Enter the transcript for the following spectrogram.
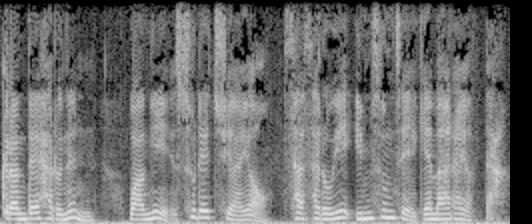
그런데 하루는 왕이 술에 취하여 사사로이 임숭재에게 말하였다.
